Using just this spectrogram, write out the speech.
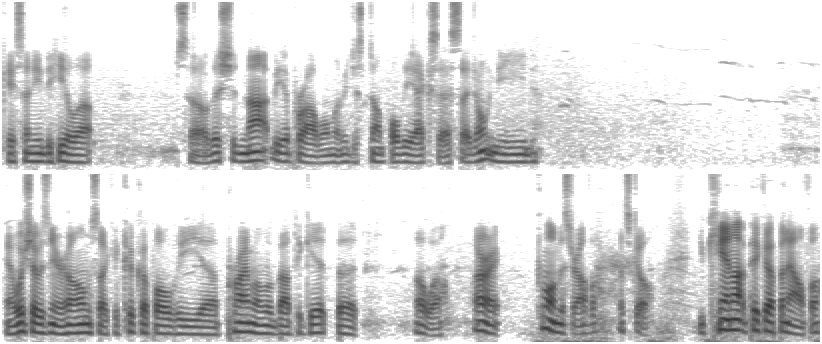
in case I need to heal up. So this should not be a problem. Let me just dump all the excess I don't need. And I wish I was near home so I could cook up all the uh, prime I'm about to get, but oh well. All right. Come on, Mr. Alpha. Let's go. You cannot pick up an alpha.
